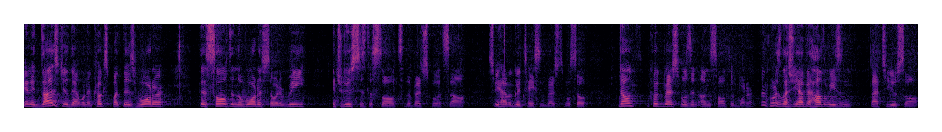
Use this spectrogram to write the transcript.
And it does do that when it cooks, but there's water, there's salt in the water, so it reintroduces the salt to the vegetable itself. So you have a good tasting vegetable. So don't cook vegetables in unsalted water. Of course, unless you have a health reason not to use salt.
